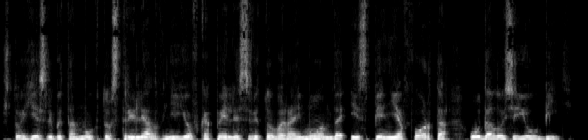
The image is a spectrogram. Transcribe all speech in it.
Что если бы тому, кто стрелял в нее в капелле святого Раймонда из Пеньяфорта, удалось ее убить?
